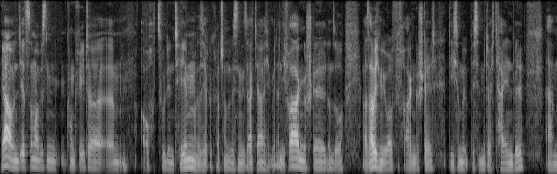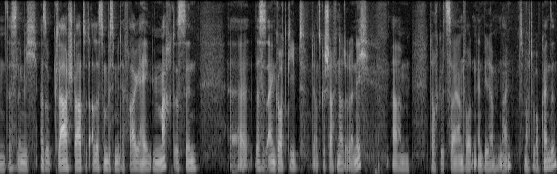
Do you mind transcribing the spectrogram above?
Ja, und jetzt nochmal ein bisschen konkreter ähm, auch zu den Themen. Also ich habe ja gerade schon ein bisschen gesagt, ja, ich habe mir dann die Fragen gestellt und so. Was habe ich mir überhaupt für Fragen gestellt, die ich so ein bisschen mit euch teilen will? Ähm, das ist nämlich, also klar startet alles so ein bisschen mit der Frage, hey, macht es Sinn, äh, dass es einen Gott gibt, der uns geschaffen hat oder nicht? Ähm, darauf gibt es zwei Antworten. Entweder nein, es macht überhaupt keinen Sinn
